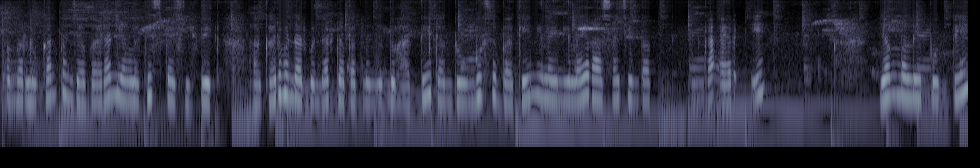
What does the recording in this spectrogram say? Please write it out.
memerlukan penjabaran yang lebih spesifik agar benar-benar dapat menyentuh hati dan tumbuh sebagai nilai-nilai rasa cinta NKRI yang meliputi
